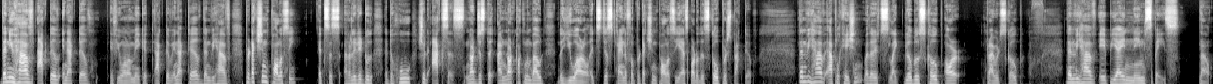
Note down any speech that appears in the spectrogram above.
Then you have active, inactive. If you want to make it active, inactive, then we have protection policy. It's related to the who should access, not just the, I'm not talking about the URL. It's just kind of a protection policy as part of the scope perspective. Then we have application, whether it's like global scope or private scope. Then we have API namespace. Now,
